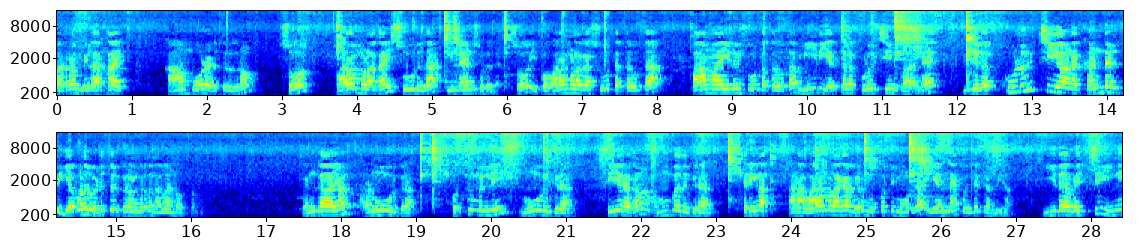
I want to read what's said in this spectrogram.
வர மிளகாய். காம்போடு எடுத்துருக்குறோம். ஸோ வரமிளகாய் சூடு தான் இல்லைன்னு சொல்லலை. ஸோ இப்போ வரமிளகாய் சூட்டை தவிர்த்தா பாமாயிலும் சூட்டை தவிர்த்தா மீதி எத்தனை குளிர்ச்சின்னு பாருங்க. இதுல குளிர்ச்சியான கண்டென்ட் எவ்வளவு எடுத்திருக்கிறோங்கிறத நல்லா நோட் பண்ணுங்க. வெங்காயம் அறநூறு கிராம். கொத்தமல்லி நூறு கிராம். சீரகம் ஐம்பது கிராம். சரிங்களா? ஆனால் வரமிளகா வெறும் முப்பத்தி மூணு தான். எண்ணெய் கொஞ்சம் கம்மி தான் இதை வச்சு இனி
